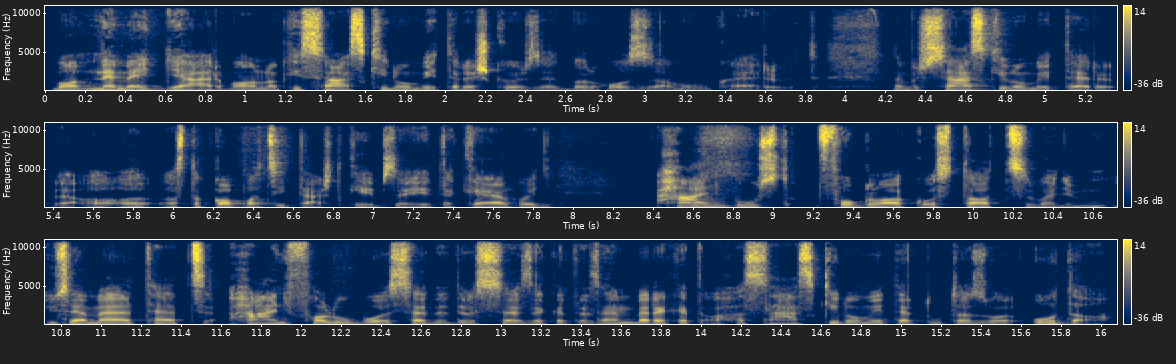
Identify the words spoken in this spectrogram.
nem egy gyár van, aki 100 kilométeres körzetből hozza a munkaerőt. Na most 100 kilométer, azt a kapacitást képzeljétek el, hogy hány buszt foglalkoztatsz, vagy üzemeltetsz, hány faluból szeded össze ezeket az embereket, ha 100 kilométert utazol oda,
